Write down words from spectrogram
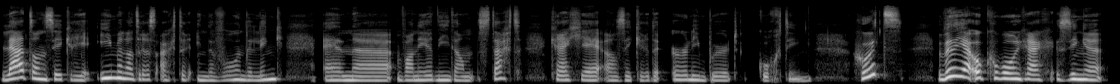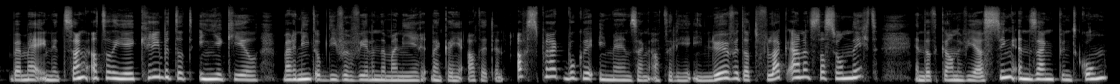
Laat dan zeker je e-mailadres achter in de volgende link. En uh, wanneer die dan start, krijg jij al zeker de early bird Goed? Wil jij ook gewoon graag zingen bij mij in het zangatelier? Kriebelt dat in je keel, maar niet op die vervelende manier? Dan kan je altijd een afspraak boeken in mijn zangatelier in Leuven, dat vlak aan het station ligt. En dat kan via zingenzang.com.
